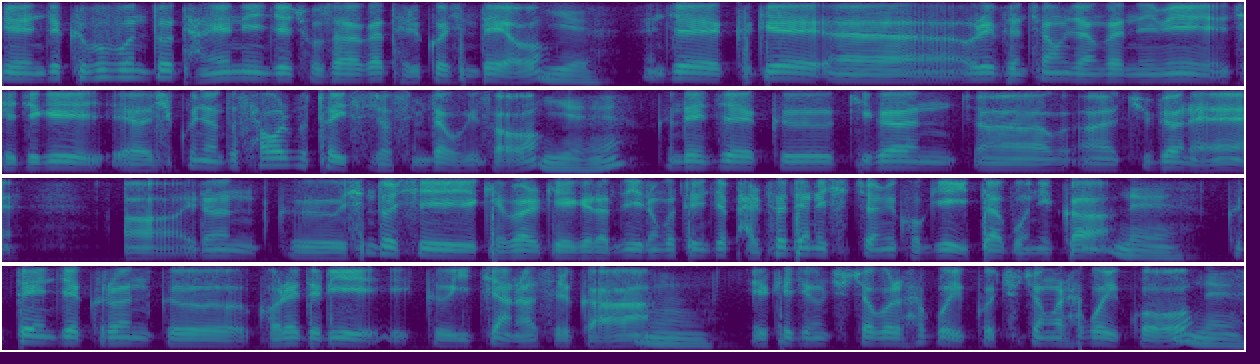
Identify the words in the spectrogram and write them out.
예, 이제 그 부분도 당연히 이제 조사가 될 것인데요. 예. 이제 그게 어, 우리 변창흠 장관님이 재직이 19년도 어, 4월부터 있으셨습니다 거기서. 예. 근데 이제 그 기간 어, 어, 주변에 어, 이런 그 신도시 개발 계획이라든지 이런 것들이 이제 발표되는 시점이 거기에 있다 보니까 네. 그때 이제 그런 그 거래들이 그 있지 않았을까 음. 이렇게 지금 추적을 하고 있고 추정을 하고 있고 네.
